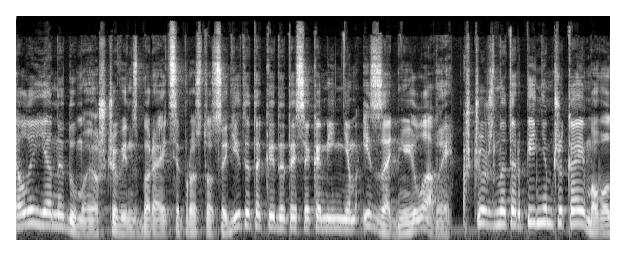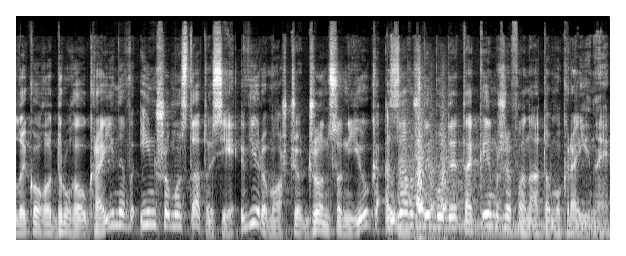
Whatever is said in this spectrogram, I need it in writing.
Але я не думаю, що він збирається просто сидіти та кидатися камінням із задньої лави. Що ж з нетерпінням чекаємо великого друга України в іншому статусі. Віримо, що Джонсон Юк завжди буде таким же фанатом України.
